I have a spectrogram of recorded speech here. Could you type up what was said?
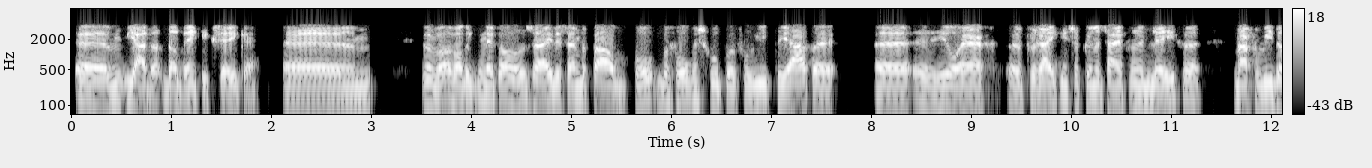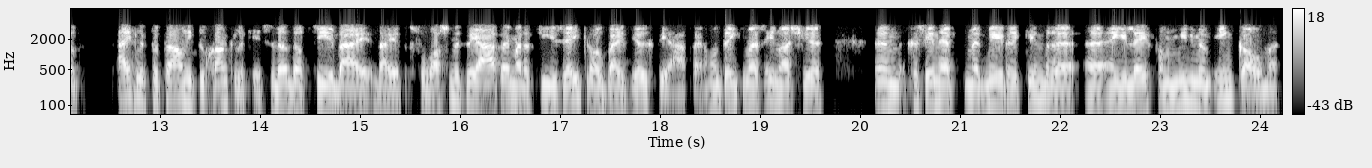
Ehm, ja, dat, dat denk ik zeker. Ehm, wat ik net al zei, er zijn bepaalde bevolkingsgroepen voor wie theater uh, heel erg uh, verrijking zou kunnen zijn van hun leven, maar voor wie dat eigenlijk totaal niet toegankelijk is. Dat, zie je bij, bij het volwassenentheater, maar dat zie je zeker ook bij het jeugdtheater. Want denk je maar eens in als je een gezin hebt met meerdere kinderen en je leeft van een minimuminkomen.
